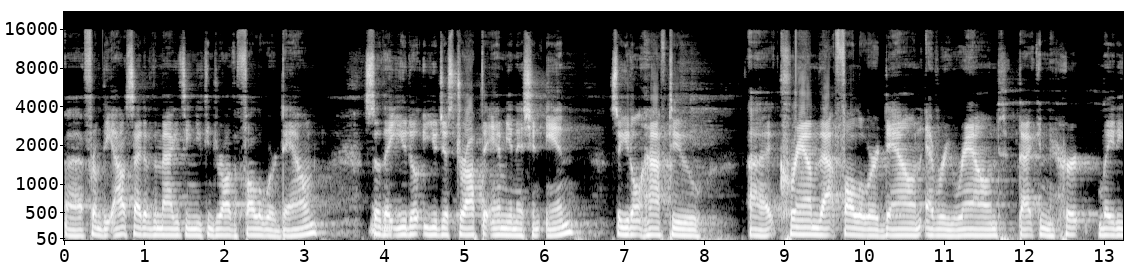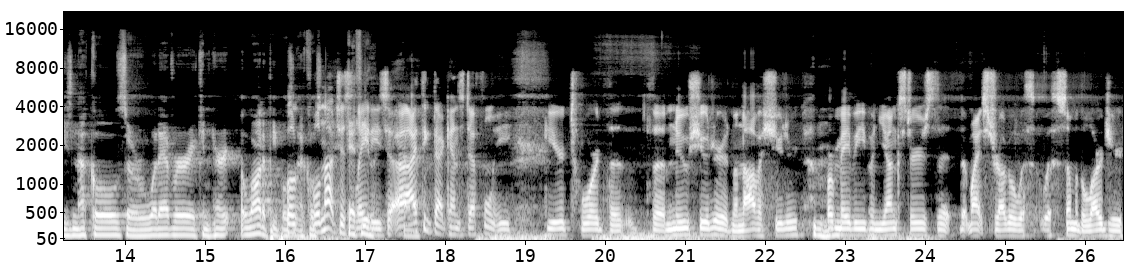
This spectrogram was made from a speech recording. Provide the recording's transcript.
uh, from the outside of the magazine. You can draw the follower down so that you don't you just drop the ammunition in, so you don't have to uh, cram that follower down every round. That can hurt ladies' knuckles or whatever. It can hurt a lot of people's well, knuckles. Well, not just if ladies. You, uh, I think that gun's definitely geared toward the the new shooter, the novice shooter, mm-hmm. or maybe even youngsters that, that might struggle with, with some of the larger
